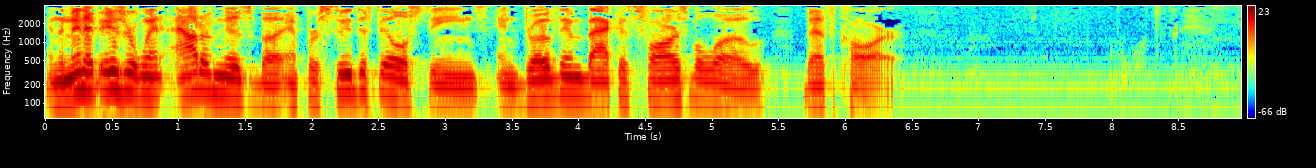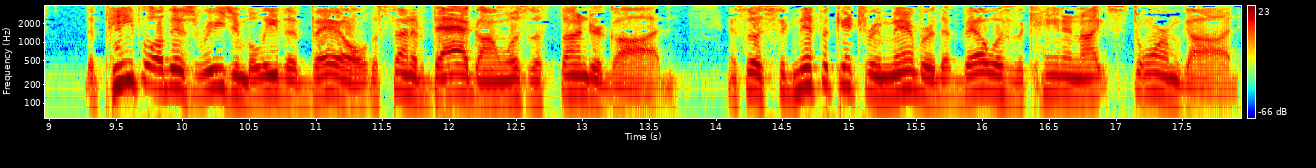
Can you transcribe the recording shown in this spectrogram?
And the men of Israel went out of Mizpah and pursued the Philistines and drove them back as far as below Beth-car. The people of this region believe that Baal, the son of Dagon, was the thunder god. And so it's significant to remember that Baal was the Canaanite storm god.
